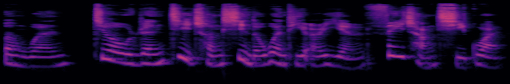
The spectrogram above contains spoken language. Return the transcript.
本文就人际诚信的问题而言，非常奇怪。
